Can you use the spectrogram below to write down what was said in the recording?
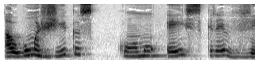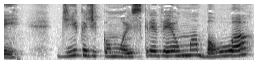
algumas dicas como escrever. Dica de como escrever uma boa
